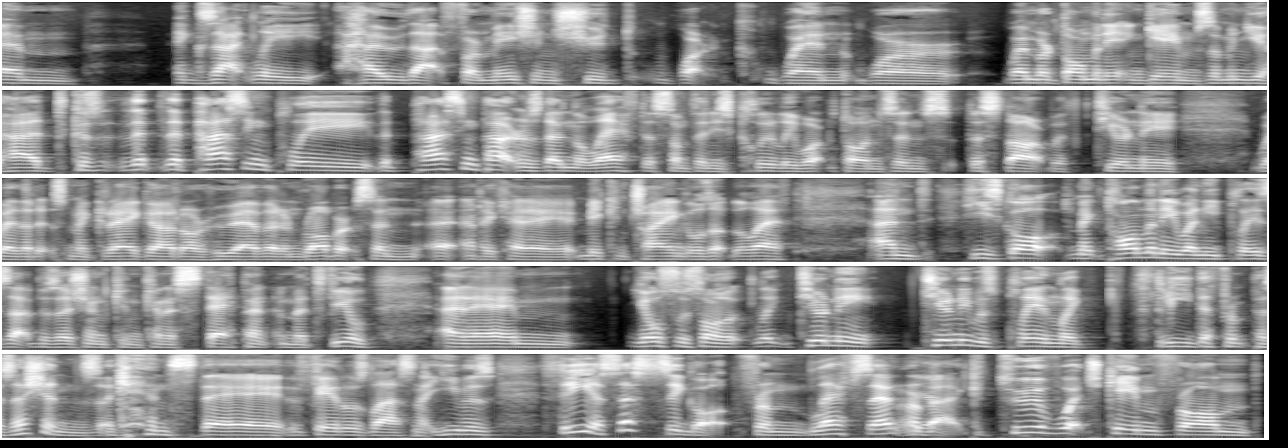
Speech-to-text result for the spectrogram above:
Um, exactly how that formation should work when we're when we're dominating games. I mean, you had because the, the passing play, the passing patterns down the left is something he's clearly worked on since the start with Tierney, whether it's McGregor or whoever, and Robertson uh, and kind of making triangles up the left. And he's got McTominay when he plays that position can kind of step into midfield. And um, you also saw like Tierney Tierney was playing like three different positions against uh, the Faroes last night. He was three assists he got from left centre back, two of which came from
